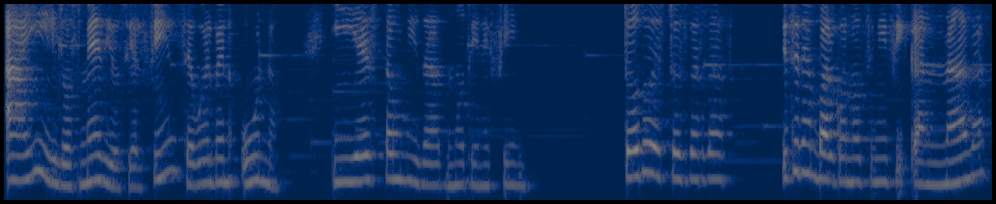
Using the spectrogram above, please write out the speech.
Ahí los medios y el fin se vuelven uno y esta unidad no tiene fin. Todo esto es verdad y sin embargo no significa nada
